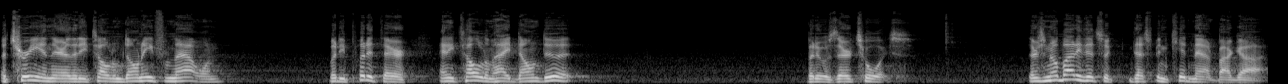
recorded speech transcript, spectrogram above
a tree in there that he told them, don't eat from that one. But he put it there and he told them, hey, don't do it. But it was their choice. There's nobody that's, a, that's been kidnapped by God.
